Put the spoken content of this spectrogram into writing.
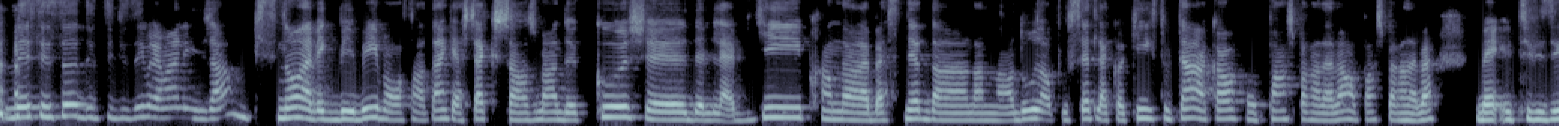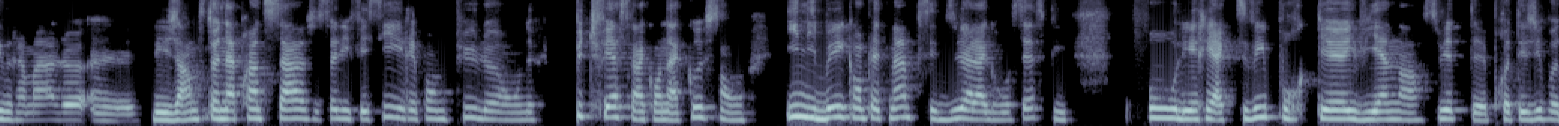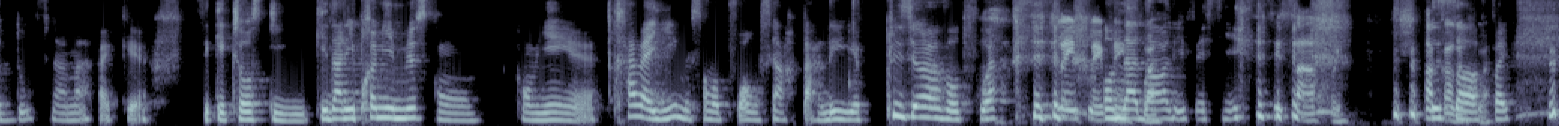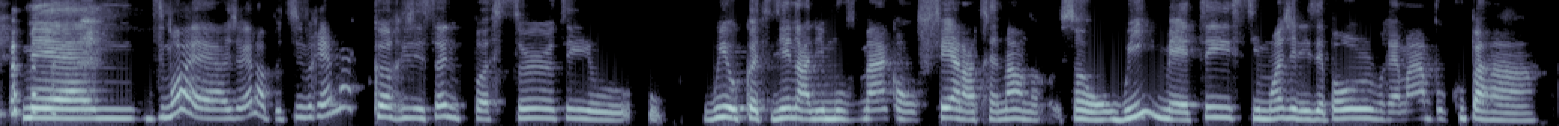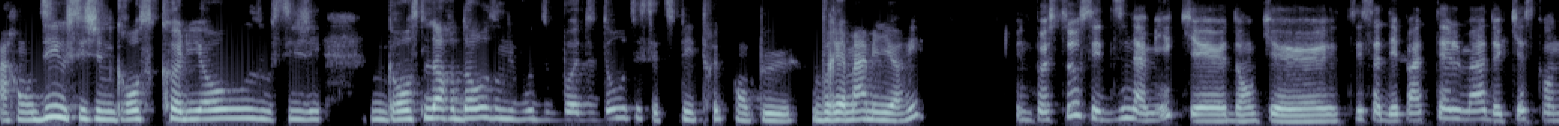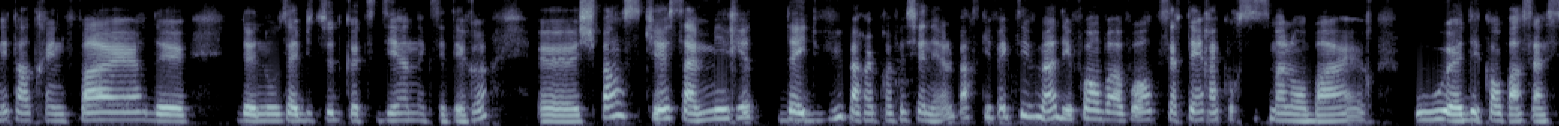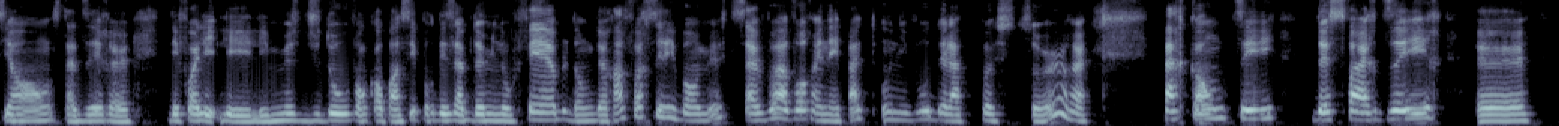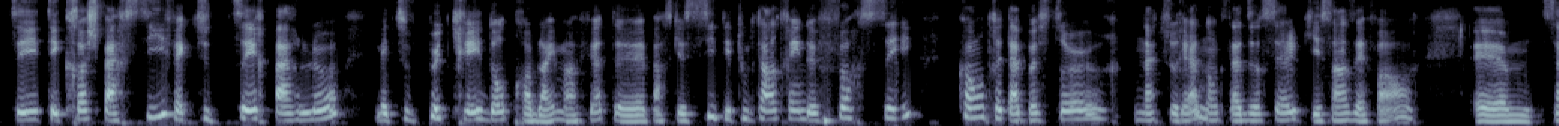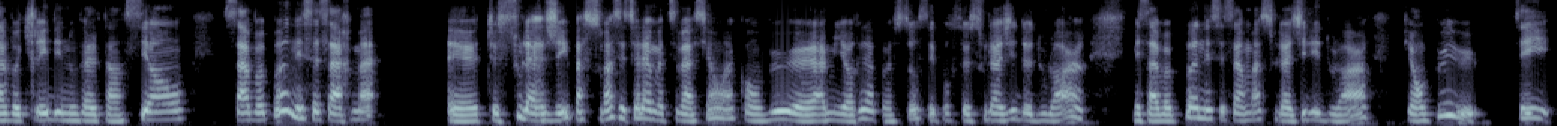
mais c'est ça, d'utiliser vraiment les jambes. Puis sinon, avec bébé, bon, on s'entend qu'à chaque changement de couche, de l'habiller, prendre dans la bassinette, dans, dans le landau, dans la poussette, la coquille, tout le temps encore on penche par en avant, on penche par en avant. Bien, utiliser vraiment là, les jambes. C'est un apprentissage, c'est ça, les fessiers, ils répondent plus. On a plus de fesses quand on accouche, sont inhibés complètement, puis c'est dû à la grossesse, puis il faut les réactiver pour qu'ils viennent ensuite euh, protéger votre dos, finalement. Que c'est quelque chose qui, est dans les premiers muscles qu'on vient euh, travailler, mais ça, on va pouvoir aussi en reparler plusieurs autres fois. on adore les fessiers. C'est sans fin. C'est sans fin. Mais euh, dis-moi, Joël, on peut-tu vraiment corriger ça, une posture, tu sais, au, oui, au quotidien, dans les mouvements qu'on fait à l'entraînement, ça, oui, mais si moi j'ai les épaules vraiment beaucoup arrondies, ou si j'ai une grosse scoliose, ou si j'ai une grosse lordose au niveau du bas du dos, c'est des trucs qu'on peut vraiment améliorer? Une posture, c'est dynamique, euh, donc euh, ça dépend tellement de qu'est-ce qu'on est en train de faire, de, nos habitudes quotidiennes, etc. Euh, je pense que ça mérite d'être vu par un professionnel parce qu'effectivement, des fois, on va avoir certains raccourcissements lombaires ou des compensations, c'est-à-dire des fois les, muscles du dos vont compenser pour des abdominaux faibles. Donc, de renforcer les bons muscles, ça va avoir un impact au niveau de la posture. Par contre, de se faire dire, tu croches par-ci, fait que tu te tires par là, mais tu peux te créer d'autres problèmes, en fait, euh, parce que si tu es tout le temps en train de forcer contre ta posture naturelle, donc c'est-à-dire celle qui est sans effort, euh, ça va créer des nouvelles tensions, ça ne va pas nécessairement euh, te soulager, parce que souvent, c'est ça la motivation hein, qu'on veut améliorer la posture, c'est pour se soulager de douleur, mais ça ne va pas nécessairement soulager les douleurs. Puis on peut, tu sais,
